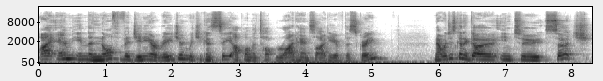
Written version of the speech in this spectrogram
I am in the North Virginia region, which you can see up on the top right-hand side here of the screen. Now we're just gonna go into search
